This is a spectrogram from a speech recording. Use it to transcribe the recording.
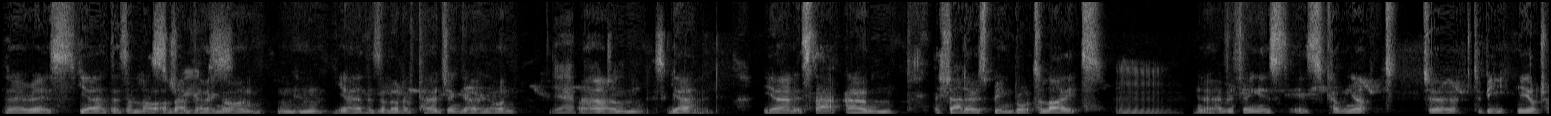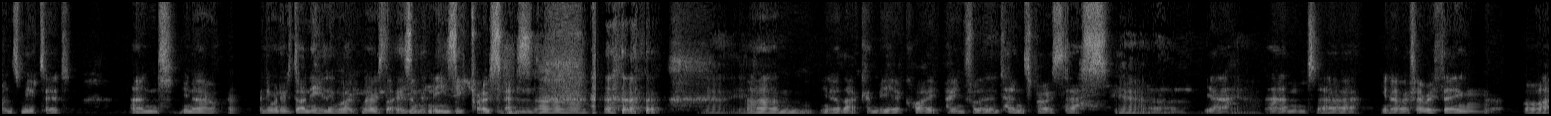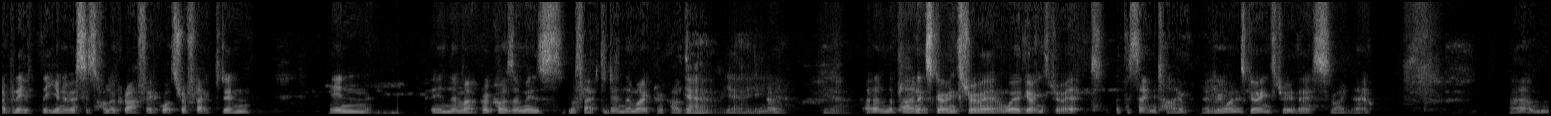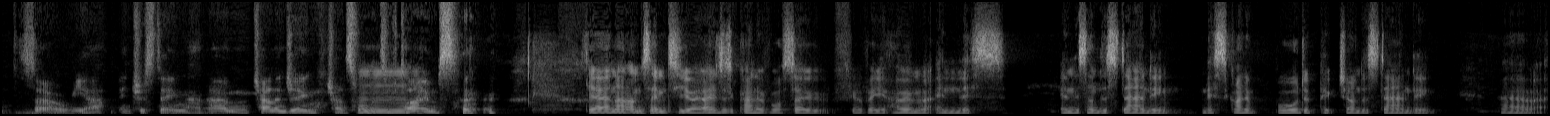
There is, yeah, there's a lot of that going on. hmm Yeah, there's a lot of purging going on. yeah, um, that's a good yeah. word. Yeah, and it's that um, the shadows being brought to light. Mm. You know, everything is is coming up to to be healed, transmuted, and you know, anyone who's done healing work knows that isn't an easy process. no. Yeah, yeah, um, you know, that can be a quite painful and intense process. yeah, Uh, yeah, yeah, and uh, you know if everything well i believe the universe is holographic what's reflected in in in the macrocosm is reflected in the microcosm yeah, yeah, yeah, know. yeah. and the planet's going through it and we're going through it at the same time everyone is going through this right now Um, so yeah, interesting, um, challenging, transformative Mm. times. Yeah, and I'm the same to you. I I just kind of also feel very home in this, in this understanding, this kind of broader picture understanding. Uh,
